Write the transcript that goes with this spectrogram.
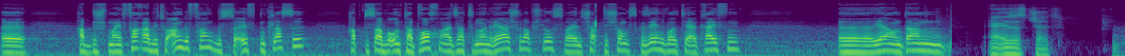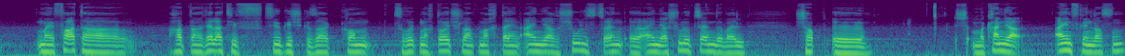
äh, habe ich mein Fachabitur angefangen bis zur 11. Klasse, habe das aber unterbrochen, also hatte nur einen Realschulabschluss, weil ich habe die Chance gesehen, wollte die ergreifen. Äh, ja, und dann Er ist es, Chat. mein Vater hat dann relativ zügig gesagt, komm zurück nach Deutschland, mach dein ein Jahr Schule zu Ende, äh, ein Jahr Schule zu Ende weil ich hab, äh, ich, man kann ja einfrieren lassen,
